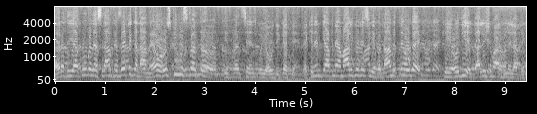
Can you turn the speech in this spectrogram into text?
حضرت یعقوب علیہ السلام کے بیٹے کا نام ہے اور اس کی نسبت سے اس کو یہودی کہتے ہیں، لیکن ان کے اپنے امال کی وجہ سے یہ بدنام اتنے ہو گئے کہ یہودی ایک گالی شمار ہونے لگ گئے۔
